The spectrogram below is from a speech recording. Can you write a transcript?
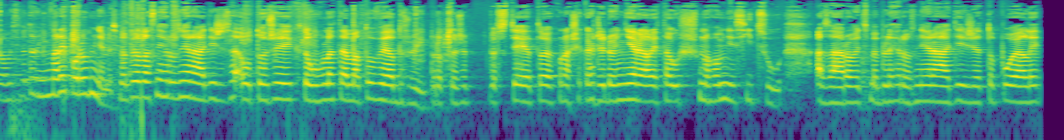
No, my jsme to vnímali podobně. My jsme byli vlastně hrozně rádi, že se autoři k tomuhle tématu vyjadřují, protože prostě je to jako naše každodenní realita už mnoho měsíců. A zároveň jsme byli hrozně rádi, že to pojali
